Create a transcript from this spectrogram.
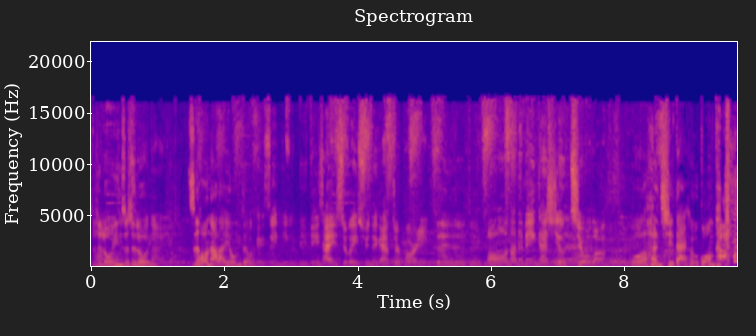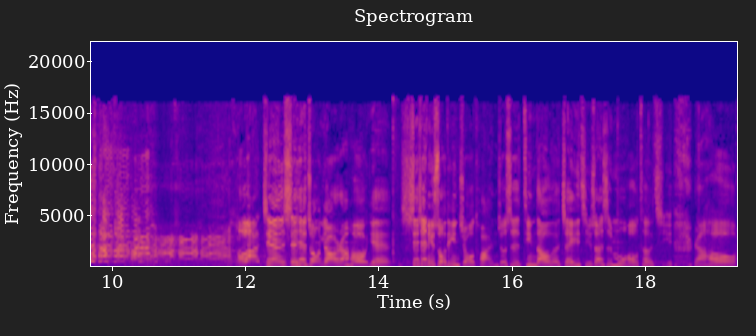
这是录音，这是录音，之后拿来用的。OK，所以你你等一下也是会去那个 after party。对对对。哦，那那边应该是有酒了，我很期待喝光它。好了，今天谢谢钟瑶，然后也谢谢你锁定九团，就是听到了这一集算是幕后特辑，然后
